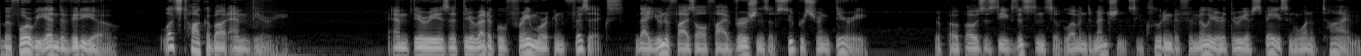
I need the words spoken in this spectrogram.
Before we end the video, let's talk about M-theory. M-theory is a theoretical framework in physics that unifies all five versions of superstring theory it proposes the existence of 11 dimensions, including the familiar 3 of space and 1 of time,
